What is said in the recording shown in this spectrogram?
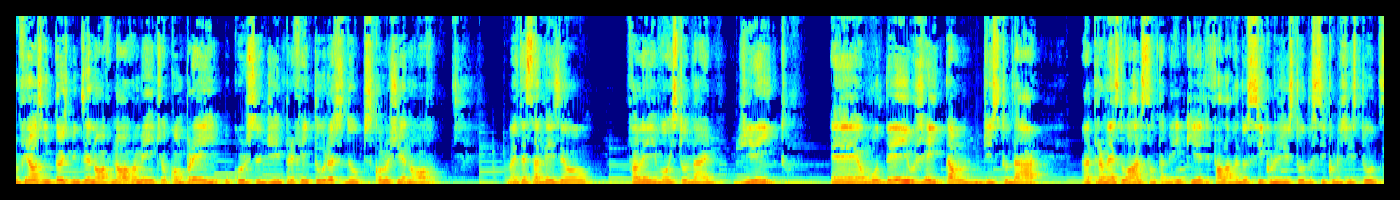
No finalzinho de 2019, novamente, eu comprei o curso de prefeituras do Psicologia Nova, mas dessa vez eu falei, vou estudar direito. É, eu mudei o jeitão de estudar através do Alisson também, que ele falava dos ciclos de estudos, ciclos de estudos.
